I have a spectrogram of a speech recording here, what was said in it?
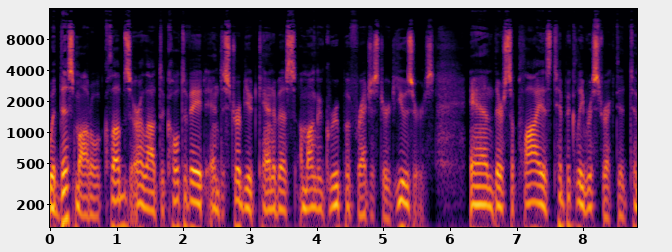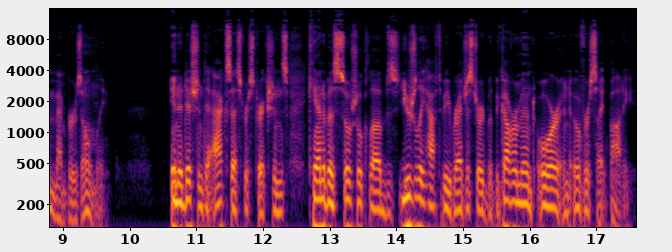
With this model, clubs are allowed to cultivate and distribute cannabis among a group of registered users, and their supply is typically restricted to members only. In addition to access restrictions, cannabis social clubs usually have to be registered with the government or an oversight body.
